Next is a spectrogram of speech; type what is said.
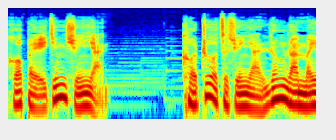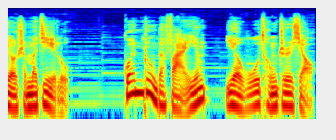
和北京巡演，可这次巡演仍然没有什么记录，观众的反应也无从知晓。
